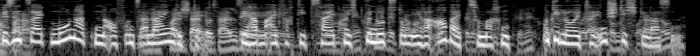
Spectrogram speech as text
Wir sind seit Monaten auf uns allein gestellt. Sie haben einfach die Zeit nicht genutzt, um ihre Arbeit zu machen und die Leute im Stich gelassen.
